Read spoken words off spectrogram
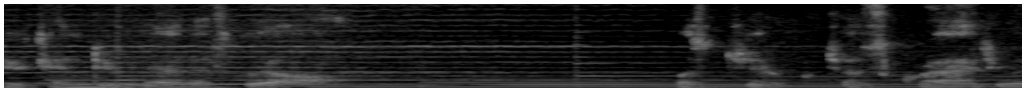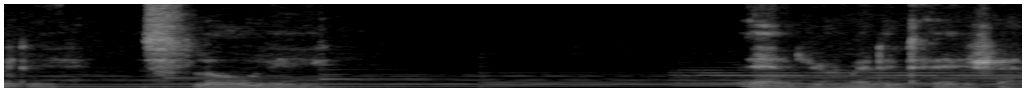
you can do that as well. But just gradually, slowly end your meditation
